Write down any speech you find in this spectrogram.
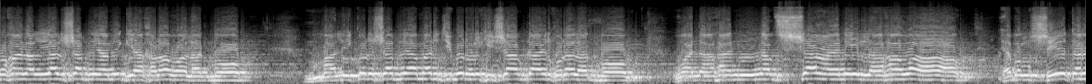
মহান আল্লাহর সামনে আমি গিয়া খাড়া হওয়া লাগবো। মালিকর সামনে আমার জীবনের হিসাব দায়ের করা লাগবো। এবং সে তার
